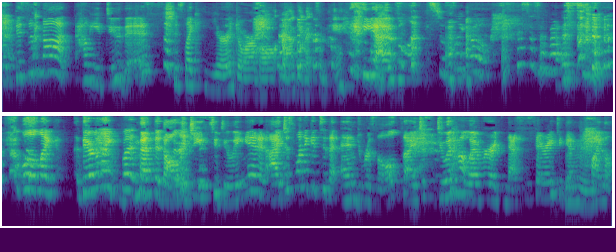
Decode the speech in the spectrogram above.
but this is not how you do this. She's like, "You're adorable. Now give it to me." yeah, it's just like, oh, this is a mess. well, like they're like But- methodologies to doing it, and I just want to get to the end result. I just do it however necessary to get the Mhm. final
